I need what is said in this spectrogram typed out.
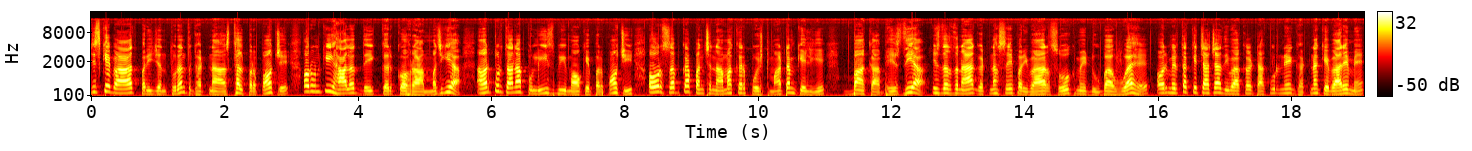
जिसके बाद परिजन तुरंत घटना स्थल पर पहुँचे और उनकी हालत देखकर कोहराम मच गया। अमरपुर थाना पुलिस भी मौके पर पहुँची और सबका पंचनामा कर पोस्टमार्टम के लिए बांका भेज दिया। इस दर्दनाक घटना से परिवार शोक में डूबा हुआ है और मृतक के चाचा दिवाकर ठाकुर ने घटना के बारे में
